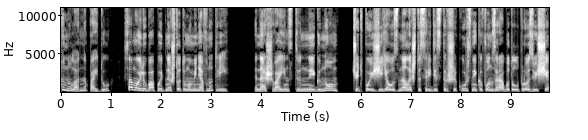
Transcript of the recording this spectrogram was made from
Ну ладно, пойду. Самой любопытно, что там у меня внутри. Наш воинственный гном Чуть позже я узнала, что среди старшекурсников он заработал прозвище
